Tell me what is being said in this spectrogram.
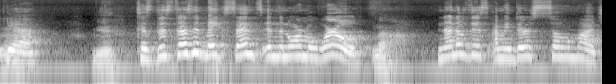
ugh. yeah. Yeah. Because this doesn't make sense in the normal world. No. None of this, I mean, there's so much,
